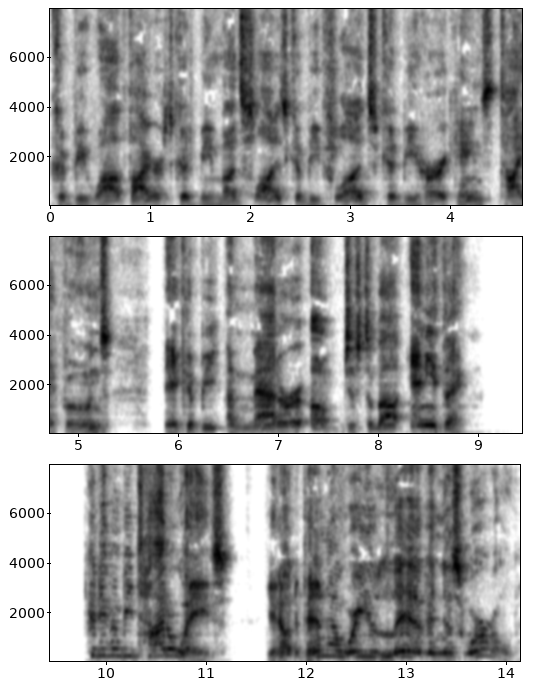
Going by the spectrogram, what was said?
Could be wildfires, could be mudslides, could be floods, could be hurricanes, typhoons. It could be a matter of just about anything. Could even be tidal waves, you know, depending on where you live in this world.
